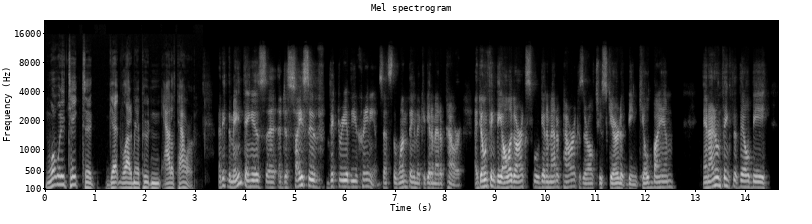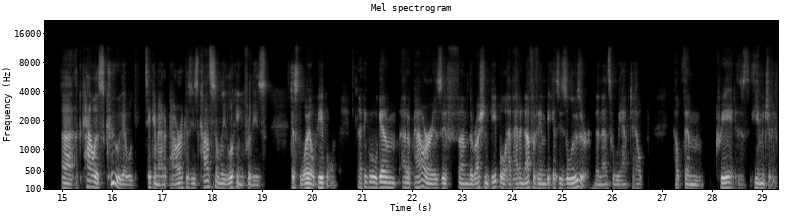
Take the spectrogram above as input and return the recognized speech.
What would it take to get Vladimir Putin out of power? I think the main thing is a, a, decisive victory of the Ukrainians. That's the one thing that could get him out of power. I don't think the oligarchs will get him out of power because they're all too scared of being killed by him. And I don't think that there'll be uh, a palace coup that will take him out of power because he's constantly looking for these disloyal people. I think what will get him out of power is if um, the Russian people have had enough of him because he's a loser. Then that's what we have to help help them create is the image of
